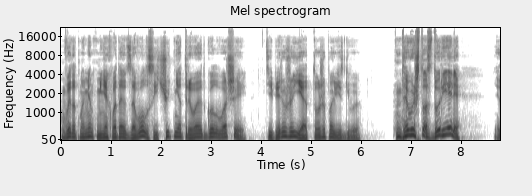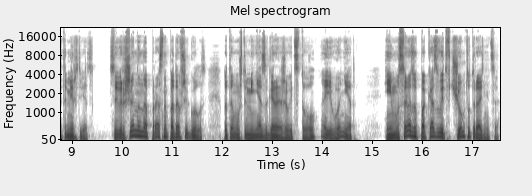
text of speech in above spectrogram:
В этот момент меня хватают за волосы и чуть не отрывают голову от шеи. Теперь уже я тоже повизгиваю. «Да вы что, сдурели?» Это мертвец. Совершенно напрасно подавший голос, потому что меня загораживает стол, а его нет. И ему сразу показывает, в чем тут разница.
